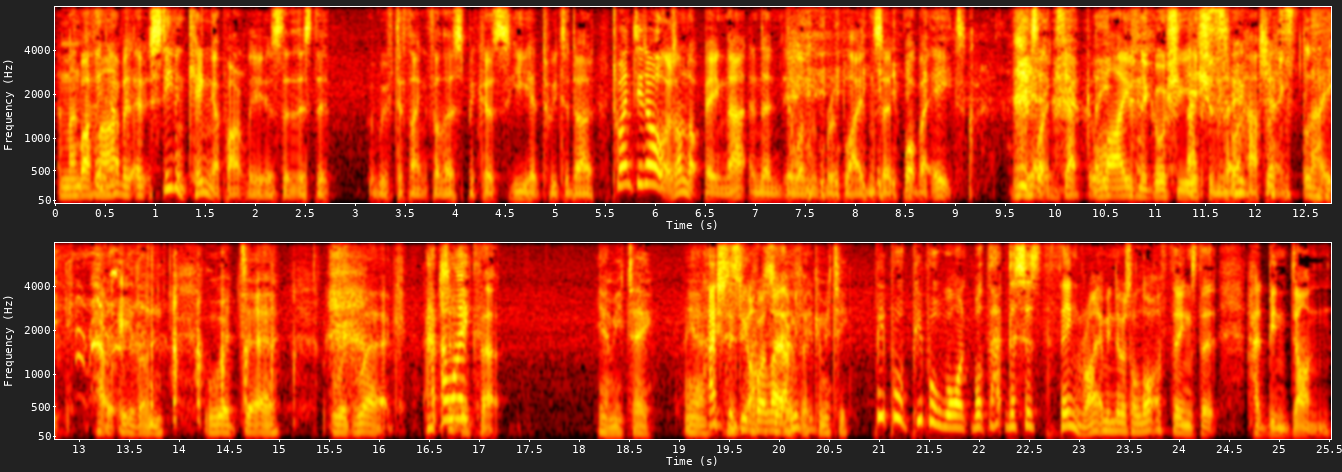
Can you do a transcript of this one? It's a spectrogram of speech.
a month Well, I think mark. that was- uh, Stephen King apparently is the is the we've to thank for this because he had tweeted out twenty dollars. I'm not paying that, and then Elon replied and said, "What about eight? It's Yeah, like exactly. Live negotiations so were happening. Just like how Elon would uh, would work. I like that. Yeah, me too. Yeah, I actually do quite like. I of mean, a committee. People people want well that this is the thing, right? I mean, there was a lot of things that had been done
